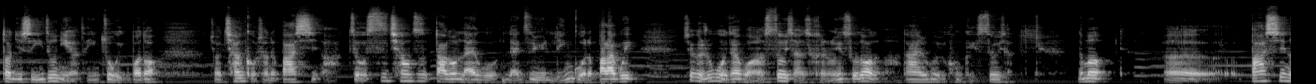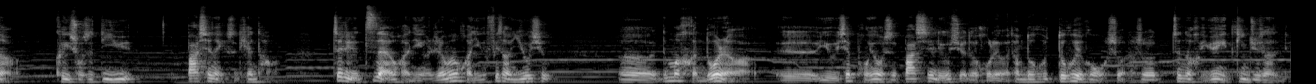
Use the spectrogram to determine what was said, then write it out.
倒计时一周年，曾经做过一个报道，叫枪口上的巴西啊，走私枪支大多来国来自于邻国的巴拉圭。这个如果在网上搜一下是很容易搜到的啊，大家如果有空可以搜一下。那么，呃，巴西呢可以说是地狱，巴西呢也是天堂，这里的自然环境、人文环境非常优秀。呃，那么很多人啊，呃，有一些朋友是巴西留学的回来，他们都会都会跟我说，他说真的很愿意定居在那里。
